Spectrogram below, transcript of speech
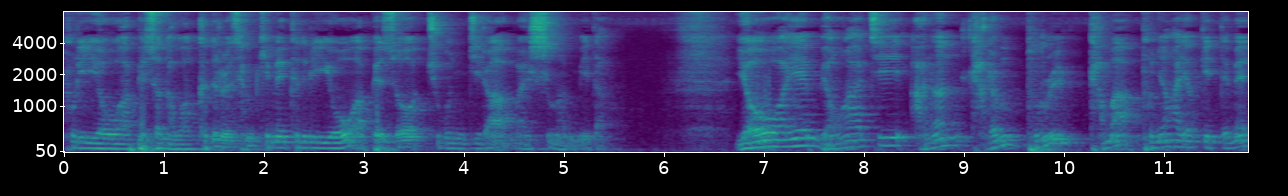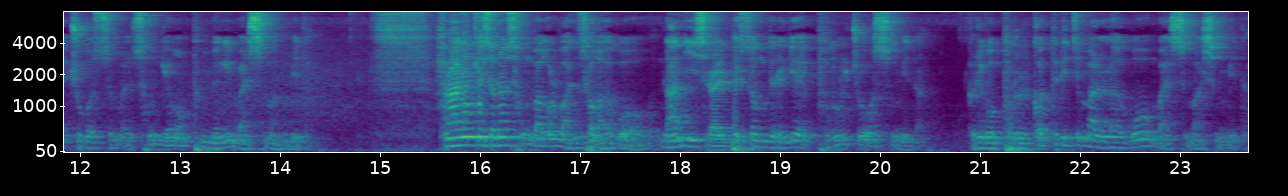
불이 여호와 앞에서 나와 그들을 삼킴에 그들이 여호와 앞에서 죽은지라 말씀합니다. 여호와의 명하지 않은 다른 불을 담아 분양하였기 때문에 죽었음을 성경은 분명히 말씀합니다. 하나님께서는 성막을 완성하고 난 이스라엘 백성들에게 불을 주었습니다. 그리고 불을 꺼뜨리지 말라고 말씀하십니다.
